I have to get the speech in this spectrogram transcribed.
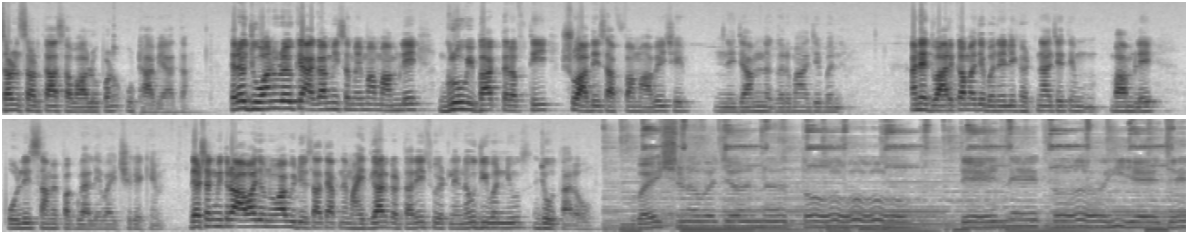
સણસરતા સવાલો પણ ઉઠાવ્યા હતા. ત્યારે જોવાનું રહ્યું કે આગામી સમયમાં મામલે ગૃહ વિભાગ તરફથી શું આદેશ આપવામાં આવે છે ને જામનગરમાં જે બને અને દ્વારકામાં જે બનેલી ઘટના છે તે મામલે પોલીસ સામે પગલાં લેવાય છે કે કેમ? દર્શક મિત્રો, આવા જ નવા વીડિયો સાથે આપણે માહિતગાર કરતા રહીશું એટલે નવજીવન ન્યૂઝ જોતા રહો. વૈષ્ણવજન તો તેને કહીએ જે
